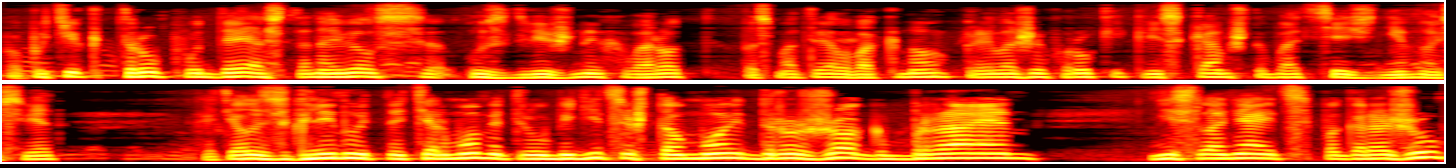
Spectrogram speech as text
По пути к трупу Д остановился у сдвижных ворот, посмотрел в окно, приложив руки к вискам, чтобы отсечь дневной свет. Хотелось взглянуть на термометр и убедиться, что мой дружок Брайан не слоняется по гаражу.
